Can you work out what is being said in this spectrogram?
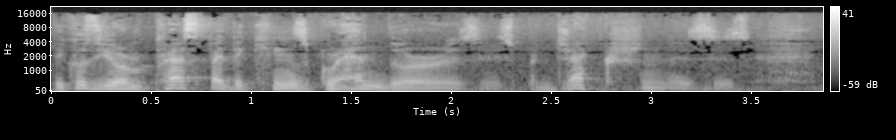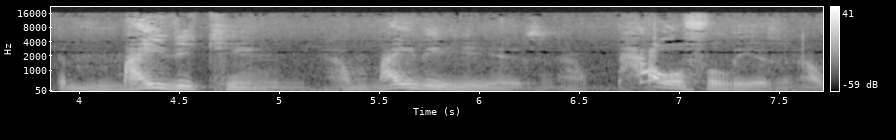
Because you're impressed by the king's grandeur, his, projection, his, his, the mighty king, how mighty he is, and how powerful he is, and how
